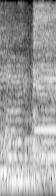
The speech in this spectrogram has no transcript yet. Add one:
like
